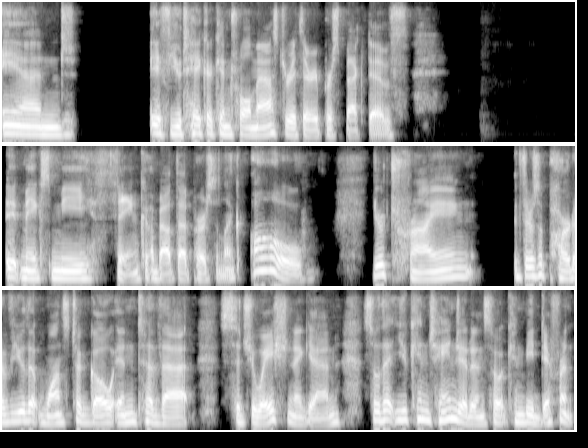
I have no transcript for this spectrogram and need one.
And if you take a control mastery theory perspective it makes me think about that person like oh you're trying there's a part of you that wants to go into that situation again so that you can change it and so it can be different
